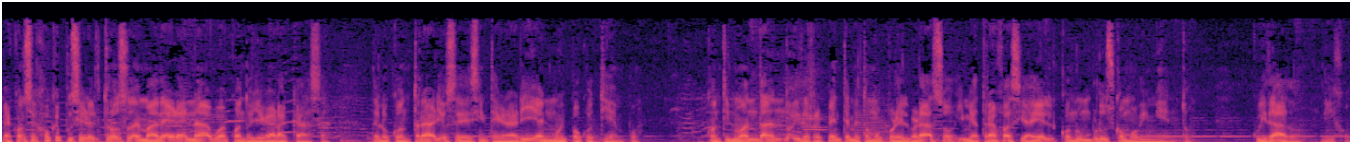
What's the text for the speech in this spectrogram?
Me aconsejó que pusiera el trozo de madera en agua cuando llegara a casa. De lo contrario, se desintegraría en muy poco tiempo. Continuó andando y de repente me tomó por el brazo y me atrajo hacia él con un brusco movimiento. Cuidado, dijo.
